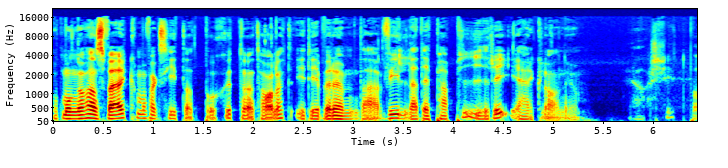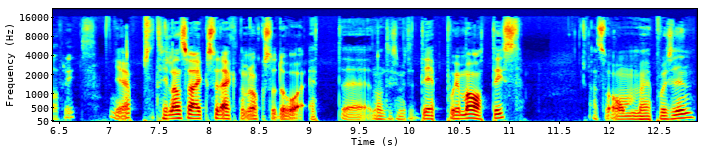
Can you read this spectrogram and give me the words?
Och många av hans verk har man faktiskt hittat på 1700-talet i det berömda Villa de Papyri i Herculaneum. Ja, shit på Fritz. Japp, så till hans verk så räknar man också då ett, eh, någonting som heter De Poematis, alltså om eh, poesin,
